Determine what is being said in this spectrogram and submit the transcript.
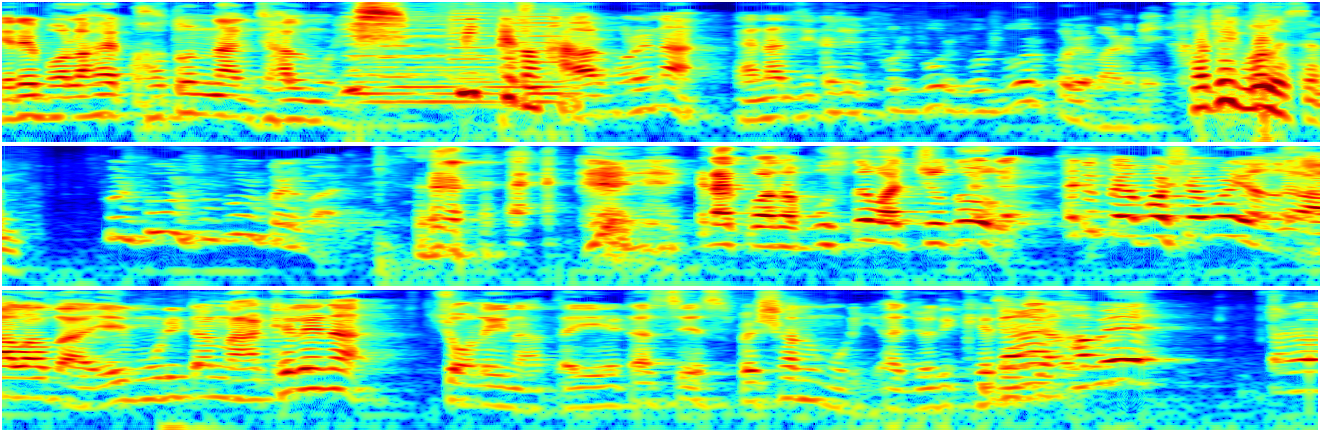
এরে বলা হয় খতরনাক ঝালমুড়ি মিথ্যে কথা। খাওয়ার পরে না এনার্জি খালি ফুরফুর ফুরফুর করে বাড়বে। সঠিক বলেছেন। ফুরফুর ফুরফুর করে বাড়বে। এটা কথা বুঝতে পারছ তো? একটু পেপার সেপারই আলাদা। এই মুড়িটা না খেলে না চলে না তাই এটা হচ্ছে স্পেশাল মুড়ি। আর যদি খেতে চাও খাবে তারা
